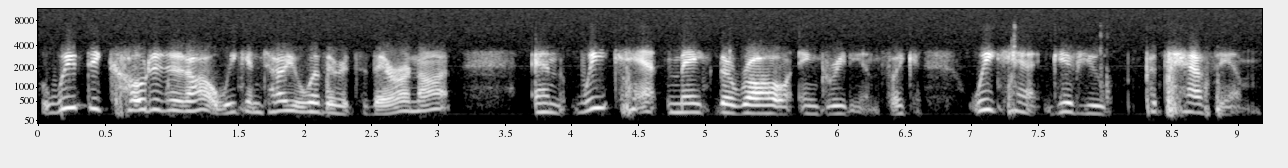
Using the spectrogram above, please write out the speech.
But we've decoded it all. We can tell you whether it's there or not. And we can't make the raw ingredients. Like, we can't give you potassium,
